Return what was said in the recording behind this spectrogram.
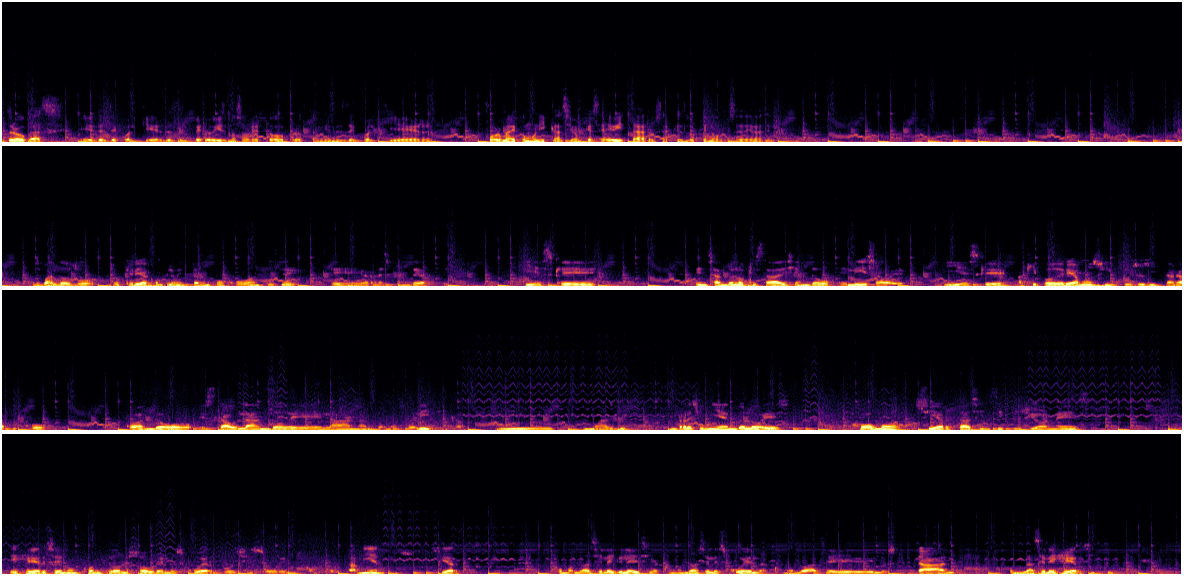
drogas eh, desde cualquier, desde el periodismo sobre todo, pero también desde cualquier forma de comunicación que se debe evitar, o sea, qué es lo que no se debe hacer. Osvaldo, yo, yo quería complementar un poco antes de, de responderte, y es que pensando en lo que estaba diciendo Elizabeth, y es que aquí podríamos incluso citar a Foucault cuando está hablando de la anatomopolítica y más resumiéndolo es cómo ciertas instituciones ejercen un control sobre los cuerpos y sobre los comportamientos, ¿cierto? Como lo hace la iglesia, como lo hace la escuela, como lo hace el hospital, como lo hace el ejército.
